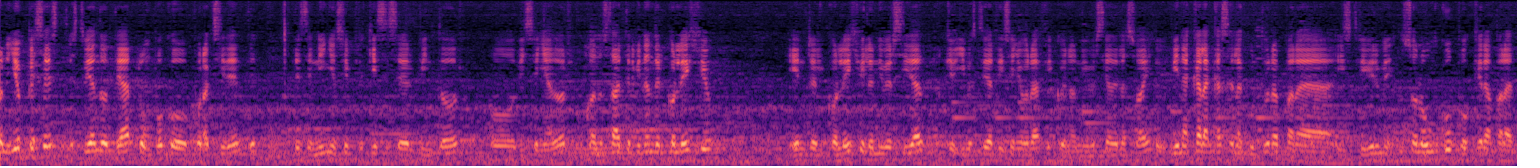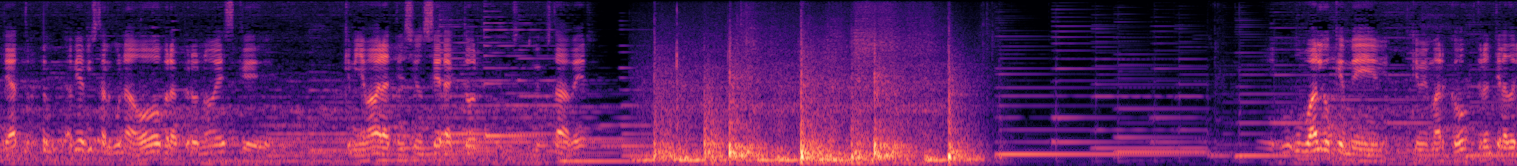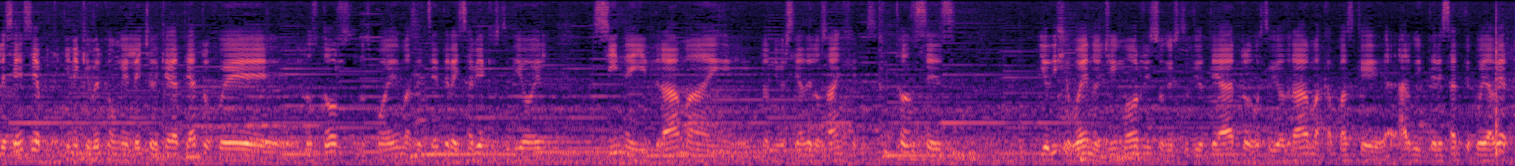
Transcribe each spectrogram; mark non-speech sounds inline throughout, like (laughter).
Bueno, yo empecé estudiando teatro un poco por accidente. Desde niño siempre quise ser pintor o diseñador. Cuando estaba terminando el colegio, entre el colegio y la universidad, porque iba a estudiar diseño gráfico en la Universidad de la SUAY, vine acá a la Casa de la Cultura para inscribirme solo un cupo que era para teatro. Había visto alguna obra, pero no es que, que me llamaba la atención ser actor, me gustaba ver. Hubo algo que me, que me marcó durante la adolescencia, porque tiene que ver con el hecho de que haga teatro, fue los Doors, los poemas, etc. Y sabía que estudió él cine y drama en la Universidad de Los Ángeles. Entonces, yo dije, bueno, Jim Morrison estudió teatro, estudió drama, capaz que algo interesante puede haber.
